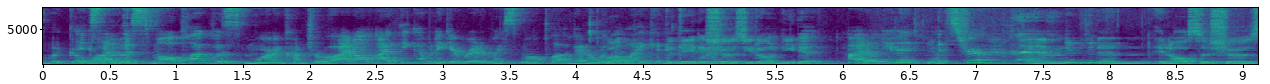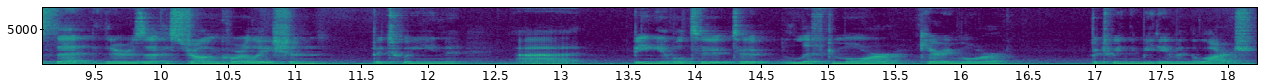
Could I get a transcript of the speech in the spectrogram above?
Like a lot except of the the, small plug was more uncomfortable. I don't. I think I'm going to get rid of my small plug. I don't really well, like it. the data shows you don't need it. I don't need it. It's true. and then it also shows that there's a strong correlation between uh, being able to, to lift more, carry more between the medium and the large.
